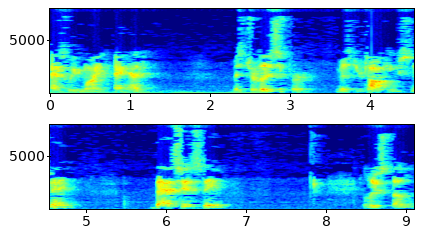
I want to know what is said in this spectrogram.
as we might add, Mr. Lucifer, Mr. Talking Snake, that's his deal. Uh,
